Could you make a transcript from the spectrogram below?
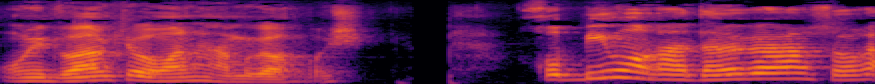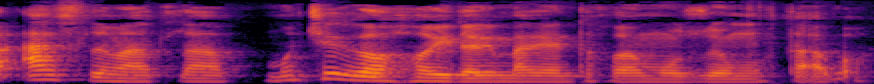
امیدوارم که با من همراه باشید. خب بی مقدمه برم سراغ اصل مطلب. ما چه راههایی داریم برای انتخاب موضوع محتوا؟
